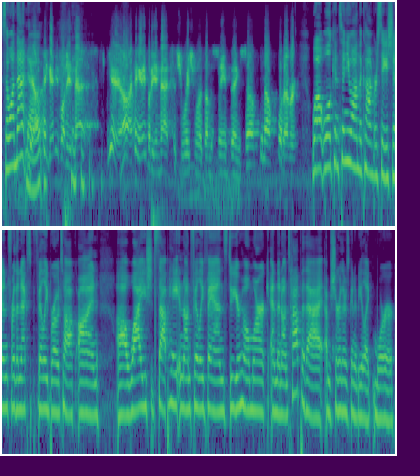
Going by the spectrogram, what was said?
So on that note, yeah, I think anybody that Yeah, I think anybody in that situation would have done the same thing. So you know, whatever. Well, we'll continue on the conversation for the next Philly Bro Talk on uh, why you should stop hating on Philly fans, do your homework, and then on top of that, I'm sure there's going to be like more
